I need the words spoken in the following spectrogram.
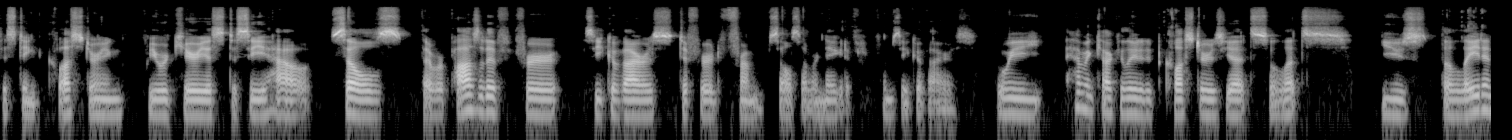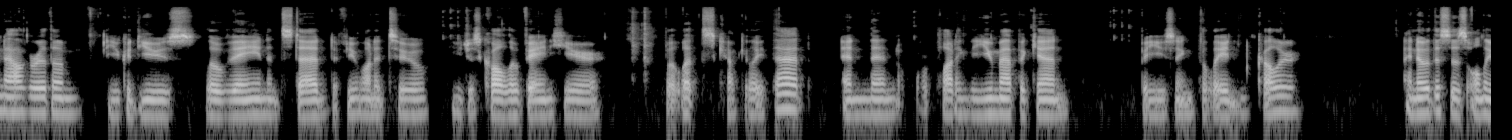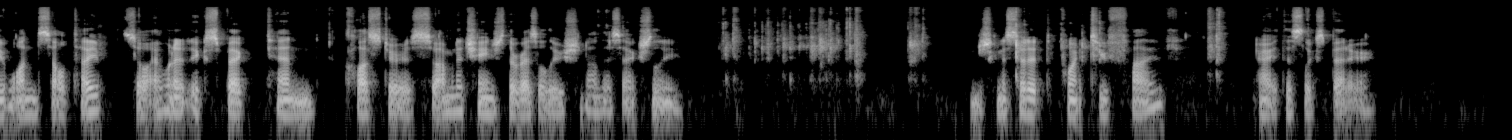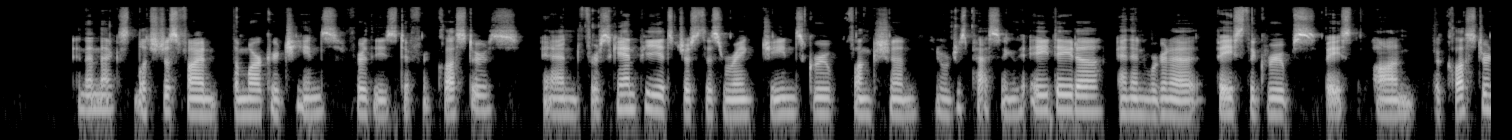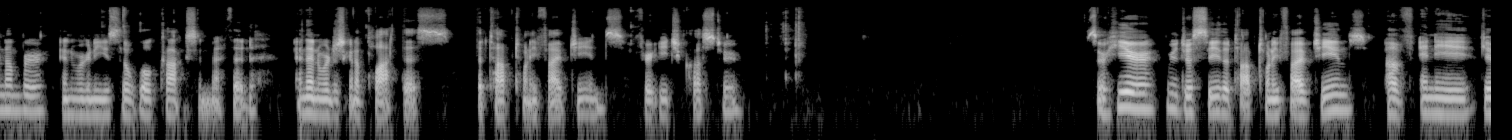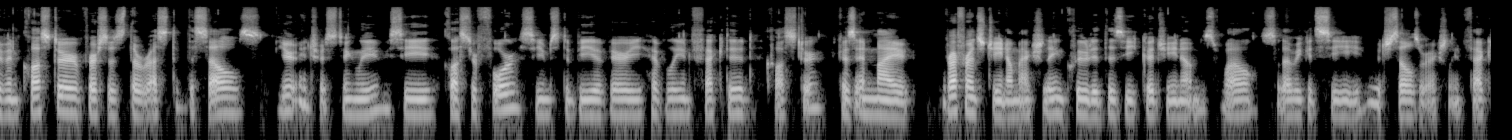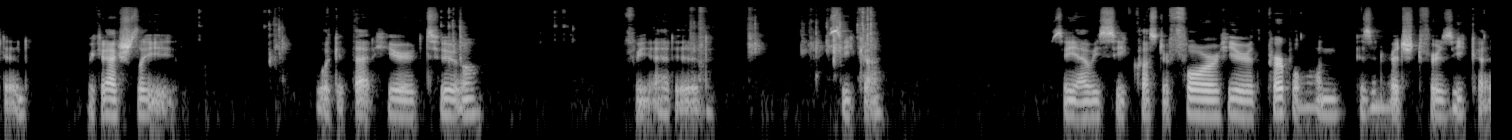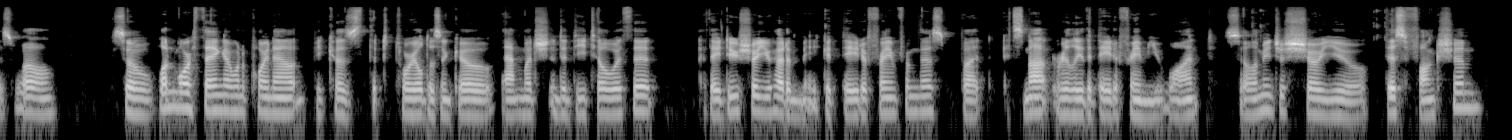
distinct clustering. We were curious to see how cells that were positive for Zika virus differed from cells that were negative from Zika virus. We haven't calculated clusters yet, so let's use the Leiden algorithm. You could use Louvain instead if you wanted to. You just call Louvain here, but let's calculate that. And then we're plotting the UMAP again by using the Leiden color. I know this is only one cell type, so I wouldn't expect 10 clusters, so I'm going to change the resolution on this actually. I'm just going to set it to 0.25. Alright, this looks better. And then next, let's just find the marker genes for these different clusters. And for ScanPy, it's just this rank genes group function. And we're just passing the A data, and then we're going to base the groups based on the cluster number, and we're going to use the Wilcoxon method. And then we're just going to plot this, the top 25 genes for each cluster. So here we just see the top 25 genes of any given cluster versus the rest of the cells. Here interestingly we see cluster 4 seems to be a very heavily infected cluster because in my reference genome actually included the Zika genome as well so that we could see which cells were actually infected. We could actually look at that here too. If we added Zika. So yeah, we see cluster 4 here, the purple one is enriched for Zika as well. So one more thing I want to point out, because the tutorial doesn't go that much into detail with it, they do show you how to make a data frame from this, but it's not really the data frame you want. So let me just show you this function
